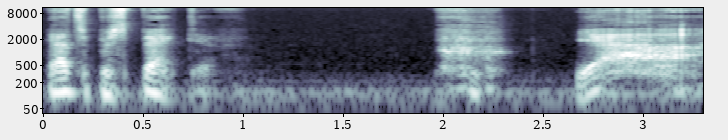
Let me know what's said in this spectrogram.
That's a perspective. yeah.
